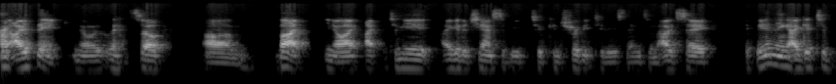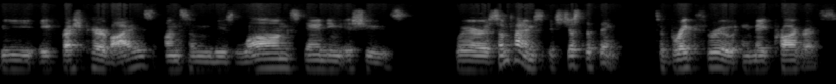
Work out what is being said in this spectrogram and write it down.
I think, you know, so, um, but, you know, I, I, to me, I get a chance to be, to contribute to these things. And I would say, if anything, I get to be a fresh pair of eyes on some of these long standing issues where sometimes it's just the thing to break through and make progress.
